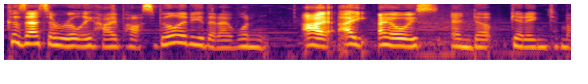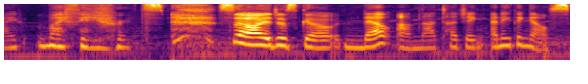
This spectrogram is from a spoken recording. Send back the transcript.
because that's a really high possibility that I wouldn't I, I, I always end up getting to my, my favorites. So I just go, no, I'm not touching anything else.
